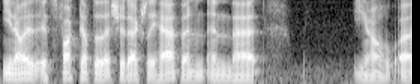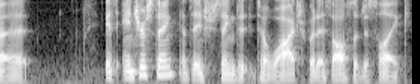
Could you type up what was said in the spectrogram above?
you know it, it's fucked up that that should actually happen and that you know uh it's interesting. It's interesting to, to watch, but it's also just like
